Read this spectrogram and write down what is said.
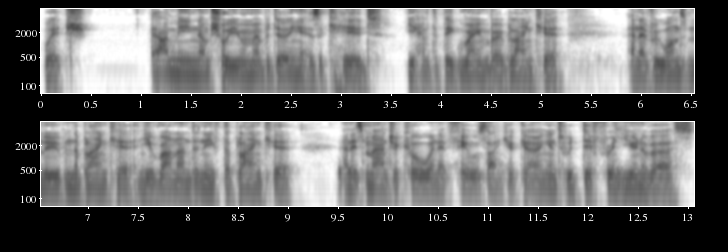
which, I mean, I'm sure you remember doing it as a kid. You have the big rainbow blanket and everyone's moving the blanket and you run underneath the blanket and it's magical and it feels like you're going into a different universe.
